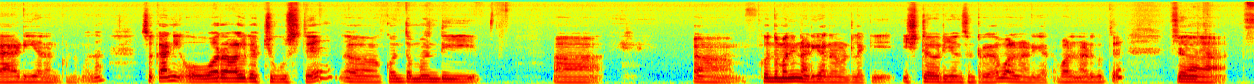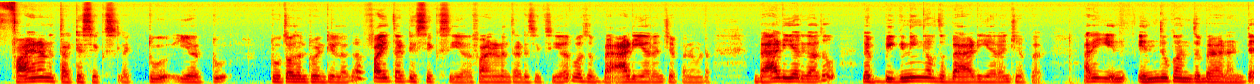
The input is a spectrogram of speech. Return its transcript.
bad year అనుకున్నాం కదా. సో కానీ ఓవరాల్గా చూస్తే కొంతమంది కొంతమందిని అడిగారు అనమాట. లైక్ హిస్టోరియన్స్ ఉంటారు కదా వాళ్ళని అడిగారు. వాళ్ళని అడిగితే five hundred and thirty six like two year two two thousand twenty లాగా five thirty six year five hundred and thirty six year was a bad year అని చెప్పారు అనమాట బ్యాడ్ ఇయర్ కాదు like beginning of the bad year అని చెప్పారు. అది ఎన్- ఎందుకు అంత బ్యాడ్ అంటే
